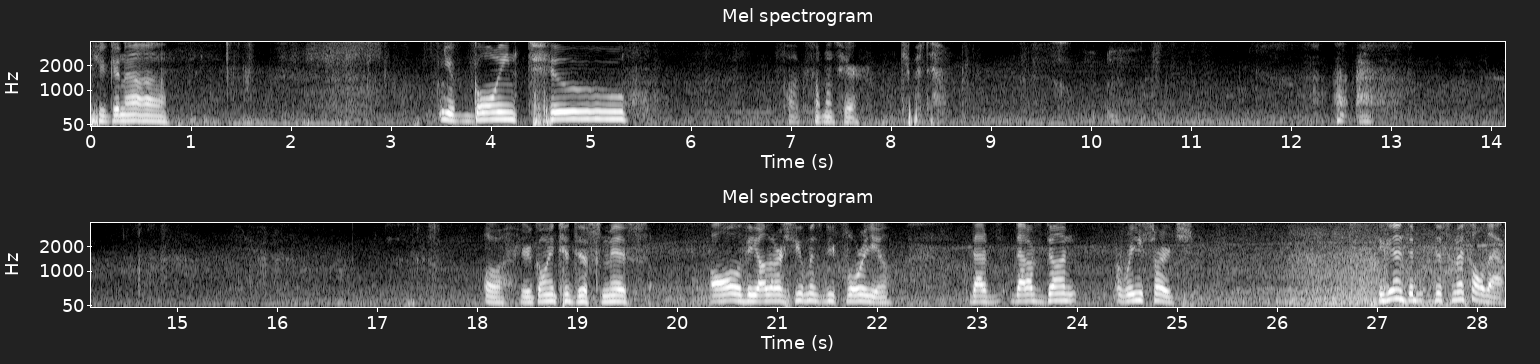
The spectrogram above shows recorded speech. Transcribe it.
you're gonna you're going to fuck? Someone's here. Keep it down. Oh you're going to dismiss all the other humans before you that have, that have done research. You're gonna d- dismiss all that.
